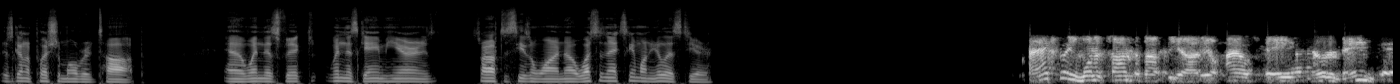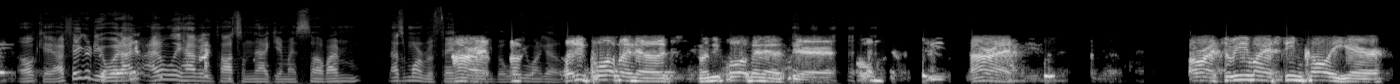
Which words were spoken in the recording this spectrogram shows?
is going to push them over the top and win this vict win this game here and start off the season one. No, what's the next game on your list here? I actually want to talk about the uh, the Ohio State Notre Dame game. Okay, I figured you would. I, I don't really have any thoughts on that game myself. I'm that's more of a favorite. All right. but where do you want to go? Let me pull up my notes. Let me pull up my notes here. All right. All right. So, me and my esteemed colleague here.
